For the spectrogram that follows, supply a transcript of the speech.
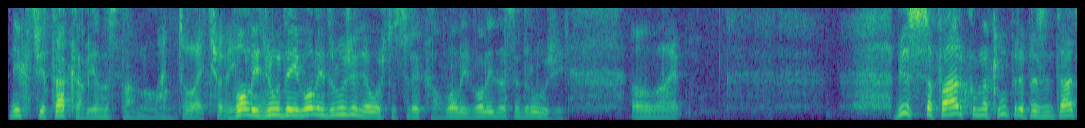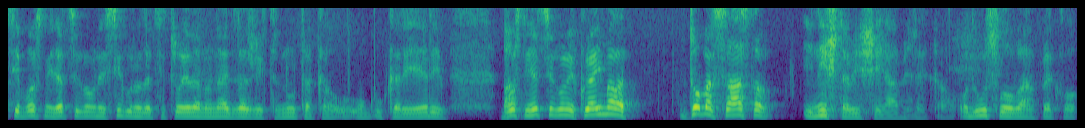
Nikić je takav jednostavno. On. To je čovjek. Voli ljude i voli druženje, ovo što si rekao. Voli, voli da se druži. Ovaj. Bio si sa Farkom na klupi reprezentacije Bosne i Hercegovine i sigurno da ti je to jedan od najdražih trenutaka u, u, u karijeri Bosne i Hercegovine koja je imala dobar sastav i ništa više, ja bih rekao. Od uslova preko...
